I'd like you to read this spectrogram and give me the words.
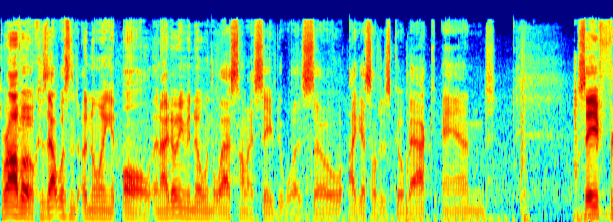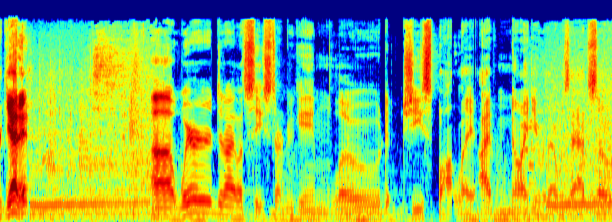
Bravo, because that wasn't annoying at all. And I don't even know when the last time I saved it was. So I guess I'll just go back and save. Forget it. Uh, where did I... Let's see. Start new game. Load. G Spotlight. I have no idea where that was at. So,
